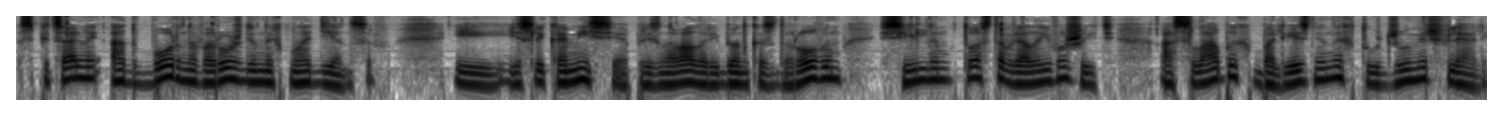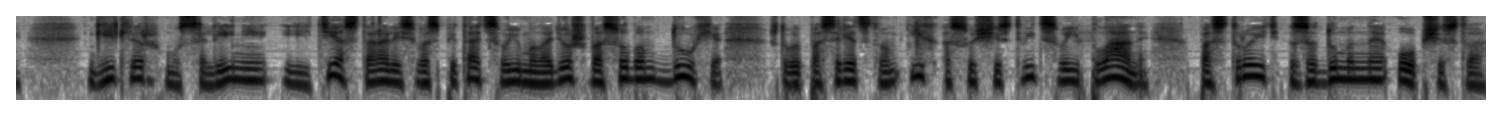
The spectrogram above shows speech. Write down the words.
специальный отбор новорожденных младенцев. И если комиссия признавала ребенка здоровым, сильным, то оставляла его жить, а слабых, болезненных тут же умерщвляли. Гитлер, Муссолини и те старались воспитать свою молодежь в особом духе, чтобы посредством их осуществить свои планы, построить задуманное общество,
